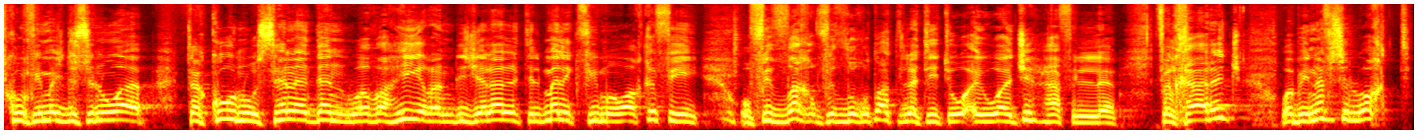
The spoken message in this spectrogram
تكون في مجلس النواب تكون سندا وظهيرا لجلالة الملك في مواقفه وفي الضغط في الضغوطات التي يواجهها في في الخارج. وبنفس الوقت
